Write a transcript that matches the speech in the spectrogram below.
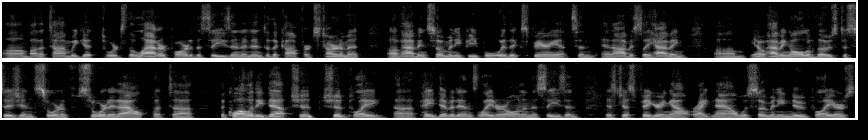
um, by the time we get towards the latter part of the season and into the conference tournament of having so many people with experience and and obviously having um, you know having all of those decisions sort of sorted out. But uh, the quality depth should should play uh, pay dividends later on in the season. It's just figuring out right now with so many new players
